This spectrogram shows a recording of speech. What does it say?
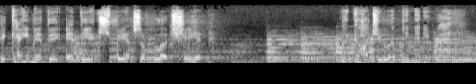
It came at the, at the expense of bloodshed. But God, you loved him anyway.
